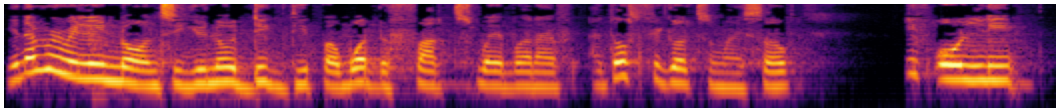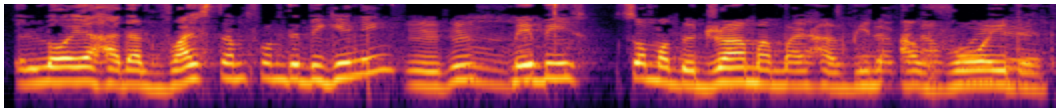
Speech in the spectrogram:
you never really know until you know, dig deeper what the facts were. But I, I just figured to myself, if only a lawyer had advised them from the beginning, mm-hmm. mm. maybe some of the drama might have been, avoided.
